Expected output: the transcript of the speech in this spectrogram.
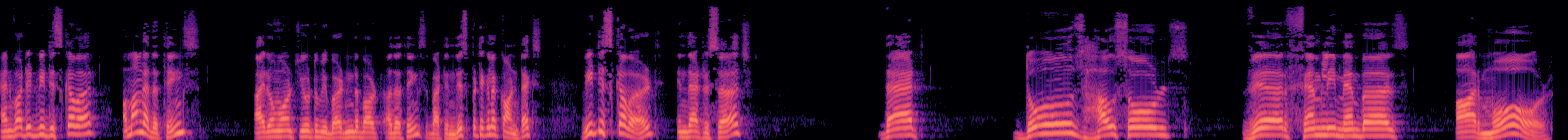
And what did we discover? Among other things, I don't want you to be burdened about other things, but in this particular context, we discovered in that research that those households where family members or more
